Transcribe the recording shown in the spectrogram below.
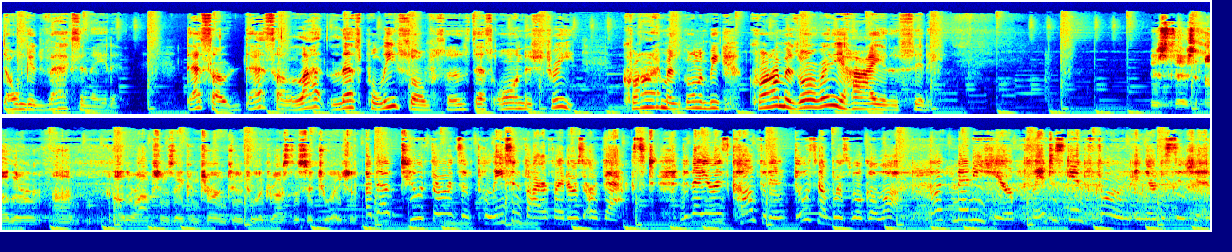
don't get vaccinated, that's a that's a lot less police officers that's on the street. Crime is going to be crime is already high in the city. There's other uh, other options they can turn to to address the situation. About two thirds of police and firefighters are vaxxed. The mayor is confident those numbers will go up, but many here plan to stand firm in their decision.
